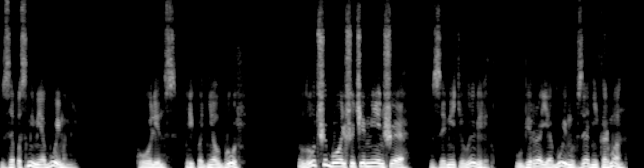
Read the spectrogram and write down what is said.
с запасными обоймами. Коллинз приподнял бровь. «Лучше больше, чем меньше», — заметил Эверетт, убирая обоймы в задний карман.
